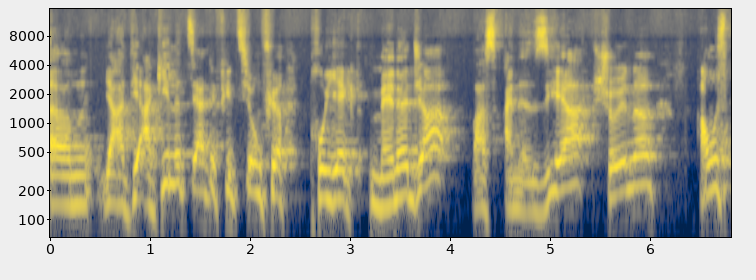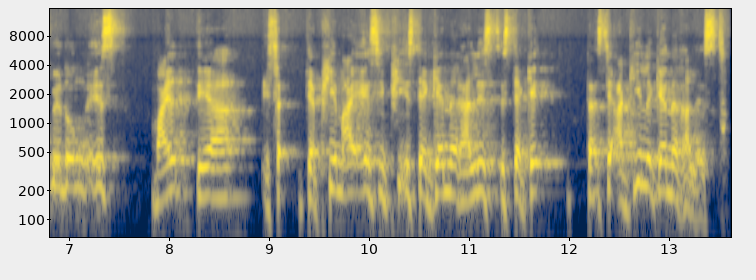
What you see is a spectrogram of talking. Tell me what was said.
ähm, ja, die agile Zertifizierung für Projektmanager, was eine sehr schöne Ausbildung ist, weil der, der PMI ACP ist der Generalist, ist der, das ist der agile Generalist.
